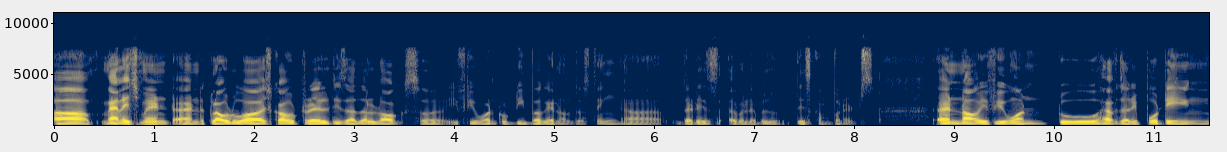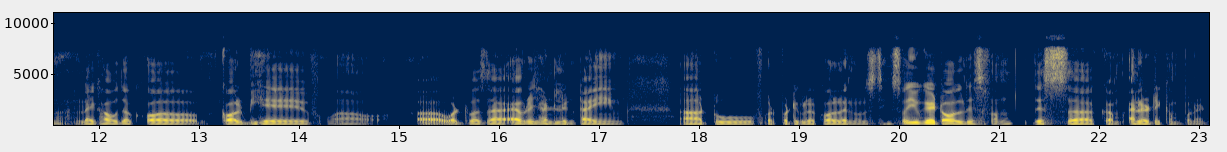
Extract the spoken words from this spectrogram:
Uh, management and CloudWatch, CloudTrail, these are the logs. So if you want to debug and all those things, uh, that is available, these components. And now if you want to have the reporting, like how the call, call behave, uh, uh, what was the average handling time uh, to for particular call and all those things. So you get all this from this uh, com analytic component.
